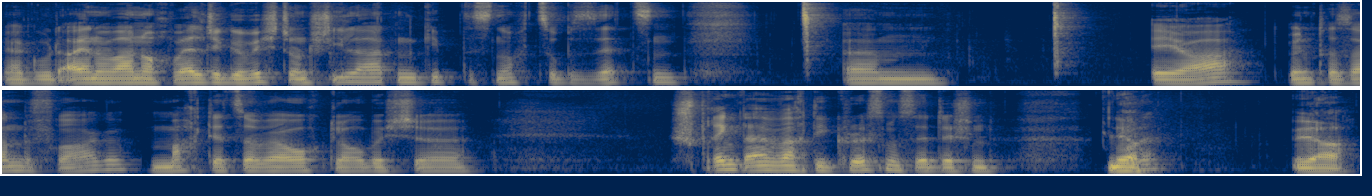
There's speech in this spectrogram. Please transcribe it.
Ja gut, eine war noch, welche Gewichte und Stilarten gibt es noch zu besetzen? Ähm, ja, interessante Frage. Macht jetzt aber auch, glaube ich, äh, sprengt einfach die Christmas Edition. Ja. Oder? Ja.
